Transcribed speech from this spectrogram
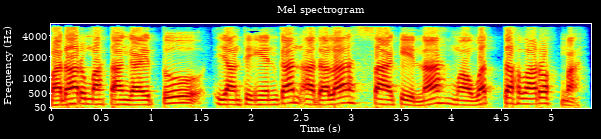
Pada rumah tangga itu yang diinginkan adalah sakinah, mawaddah, warohmah.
